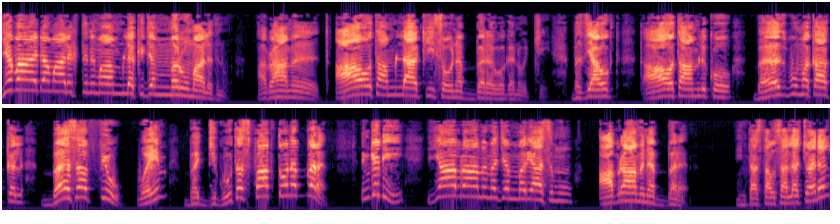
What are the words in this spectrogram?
የባዕድ አማልክትን ማምለክ ጀመሩ ማለት ነው አብርሃም ጣዖት አምላኪ ሰው ነበረ ወገኖቼ። በዚያ ወቅት ጣዖት አምልኮ በሕዝቡ መካከል በሰፊው ወይም በእጅጉ ተስፋፍቶ ነበረ። እንግዲህ የአብርሃም መጀመሪያ ስሙ አብርሃም ነበረ። ይህን ታስታውሳላችሁ አይደል?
